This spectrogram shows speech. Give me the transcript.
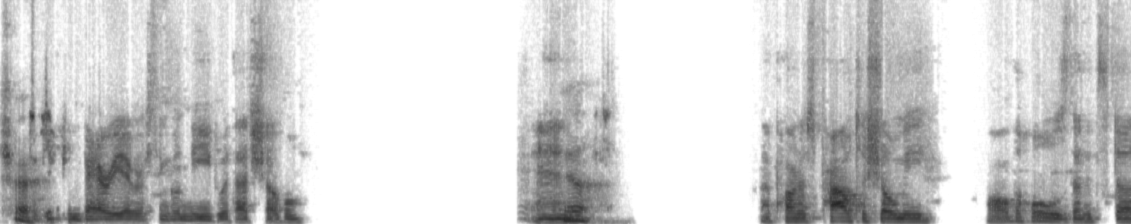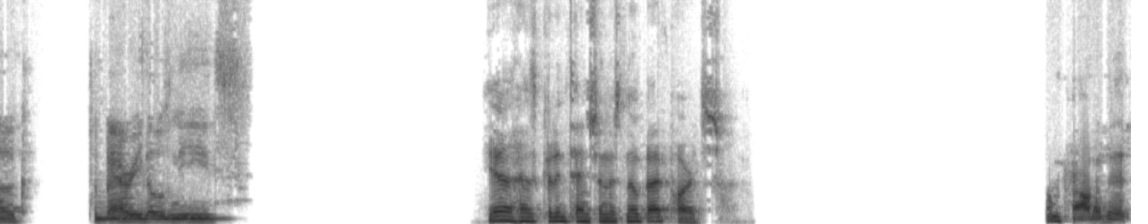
Sure. It can bury every single need with that shovel. And Yeah. That part is proud to show me all the holes that it's dug to bury those needs. Yeah, it has good intention. There's no bad parts. I'm proud of it.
